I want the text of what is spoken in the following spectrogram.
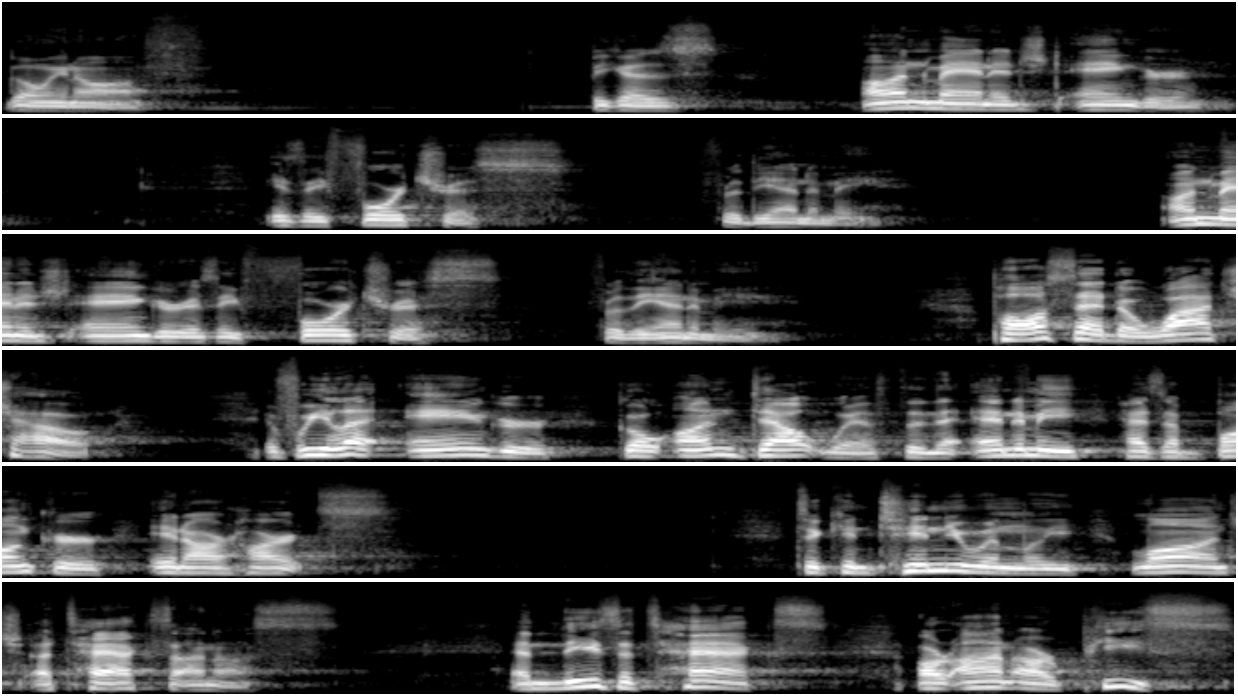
going off because unmanaged anger is a fortress for the enemy. Unmanaged anger is a fortress for the enemy. Paul said to watch out. If we let anger go undealt with, then the enemy has a bunker in our hearts to continually launch attacks on us. And these attacks are on our peace.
